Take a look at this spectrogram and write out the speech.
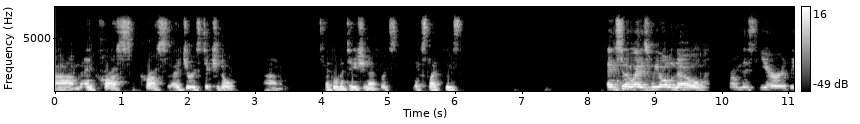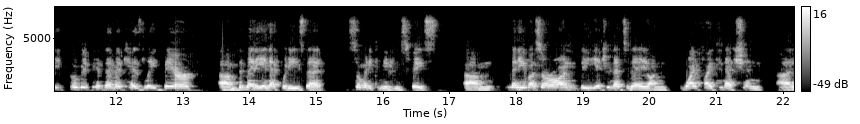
um, and cross cross uh, jurisdictional um, implementation efforts. Next slide, please. And so, as we all know, from this year, the COVID pandemic has laid bare um, the many inequities that so many communities face. Um, many of us are on the internet today on Wi-Fi connection, uh,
